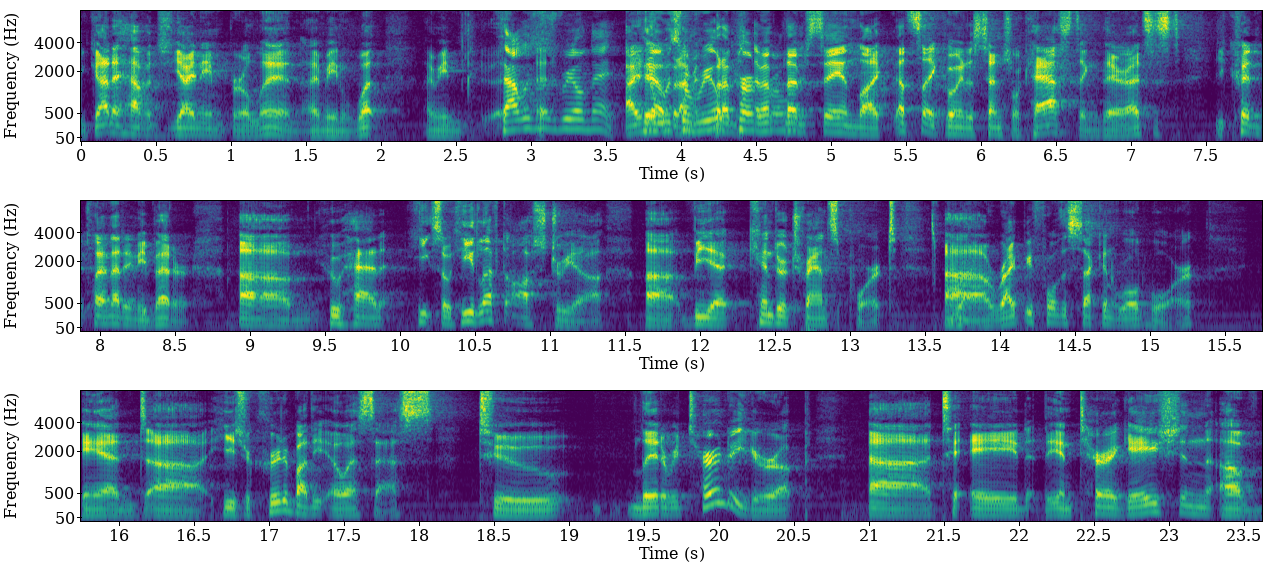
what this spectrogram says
You got to have a GI named Berlin. I mean, what? I mean, that was his real name. I know, it was a real but I'm. I'm saying like that's like going to central casting. There, that's just you couldn't plan that any better. Um, who had he? So he left Austria uh, via Kindertransport uh, right. right. before the Second World War, and uh, he's recruited by the OSS to later return to Europe uh, to aid the interrogation of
